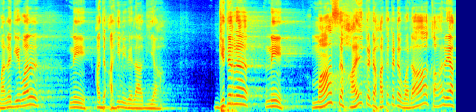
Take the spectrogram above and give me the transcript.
මළගෙවල් නේ අද අහිමි වෙලා ගියා ගෙදර නේ මාස හයකට හතකට වඩා කාලයක්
